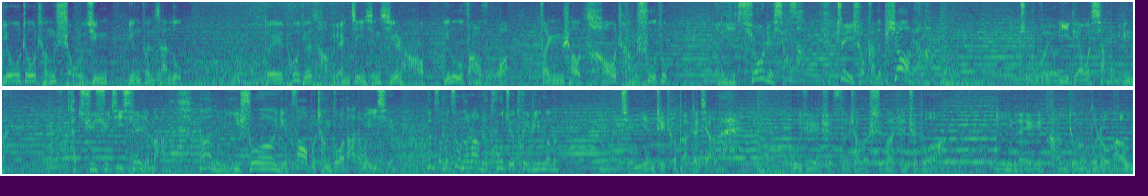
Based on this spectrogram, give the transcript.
幽州城守军兵分三路，对突厥草原进行袭扰，一路放火，焚烧草场数座。李秋这小子，这一手干得漂亮啊！只不过有一点我想不明白，他区区几千人马，按理说也造不成多大的威胁，那怎么就能让这突厥退兵了呢？今年这场大战下来，突厥也是死伤了十万人之多，你以为他们就能不肉疼？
